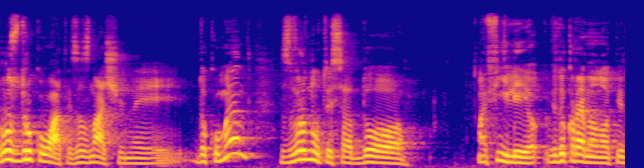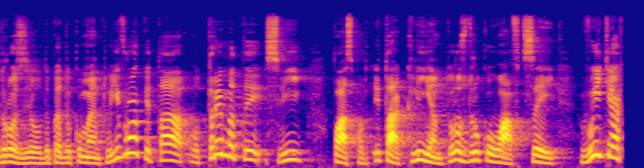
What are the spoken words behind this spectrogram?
роздрукувати зазначений документ, звернутися до філії відокремленого підрозділу ДП документу в Європі та отримати свій паспорт. І так, клієнт роздрукував цей витяг.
